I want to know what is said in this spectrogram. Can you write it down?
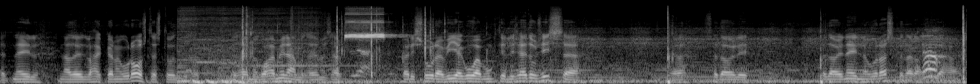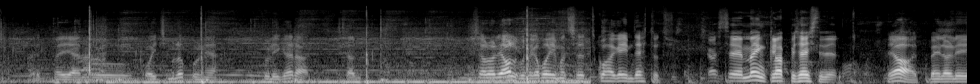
et neil, nad olid väheke nagu roostes tundus, et me saime kohe minema, saime sealt päris suure viie-kuuepunktilise edu sisse ja jah, seda oli, seda oli neil nagu raske tagasi teha, et meie nagu hoidsime lõpuni ja tuligi ära seal. seal oli algusega põhimõtteliselt kohe game tehtud. kas see mäng klappis hästi teil? jaa, et meil oli,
